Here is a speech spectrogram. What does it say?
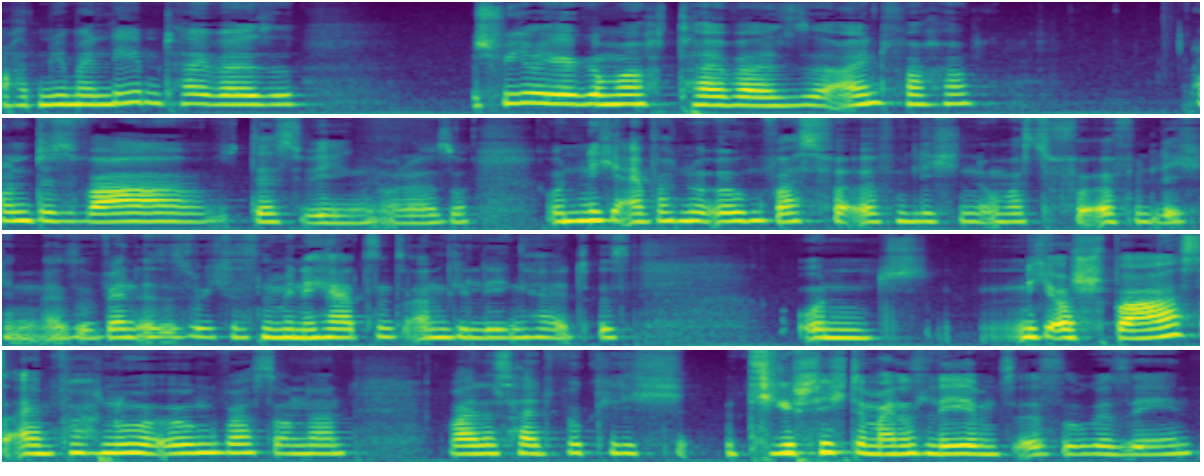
hat mir mein Leben teilweise schwieriger gemacht, teilweise einfacher. Und das war deswegen oder so. Und nicht einfach nur irgendwas veröffentlichen, um was zu veröffentlichen. Also wenn es ist wirklich, dass es eine Herzensangelegenheit ist und nicht aus Spaß einfach nur irgendwas, sondern weil es halt wirklich die Geschichte meines Lebens ist, so gesehen.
